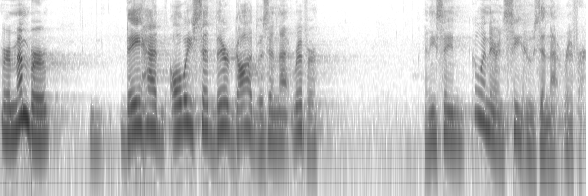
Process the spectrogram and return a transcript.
remember, they had always said their God was in that river. And he's saying, Go in there and see who's in that river.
